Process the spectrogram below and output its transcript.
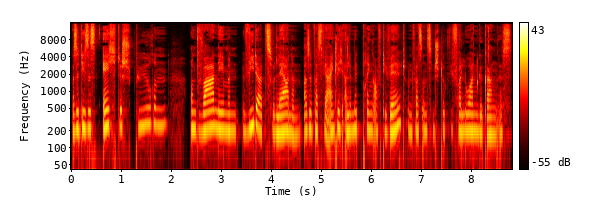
Also dieses echte Spüren und Wahrnehmen wieder zu lernen. Also was wir eigentlich alle mitbringen auf die Welt und was uns ein Stück wie verloren gegangen ist.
